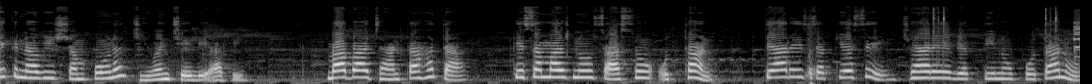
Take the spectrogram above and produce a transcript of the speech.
એક નવી સંપૂર્ણ જીવનશૈલી આપી. બાબા જાણતા હતા કે સમાજનું સાસું ઉત્થાન ત્યારે શક્ય છે જ્યારે વ્યક્તિનું પોતાનું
